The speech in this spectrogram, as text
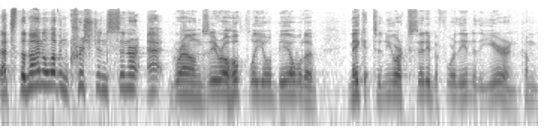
That's the 9 11 Christian Center at Ground Zero. Hopefully, you'll be able to make it to New York City before the end of the year and come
